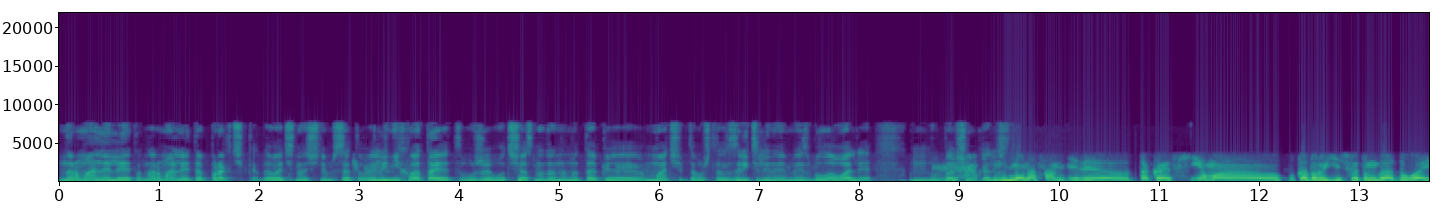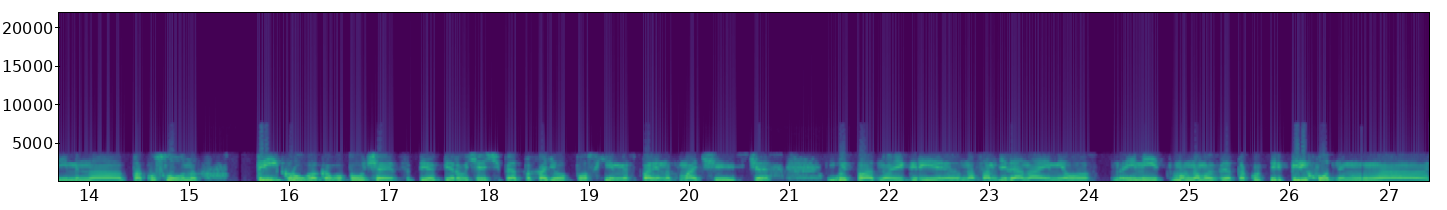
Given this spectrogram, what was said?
Нормально ли это? Нормально это практика? Давайте начнем с этого. Или не хватает уже вот сейчас на данном этапе матчей, потому что зрители, наверное, избаловали существовали в большом количестве? Ну, на самом деле, такая схема, которая есть в этом году, а именно так условных три круга, как бы получается. Первая часть чемпионата проходила по схеме спаренных матчей, сейчас будет по одной игре. На самом деле она имела, имеет, на мой взгляд, такой переходный э,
